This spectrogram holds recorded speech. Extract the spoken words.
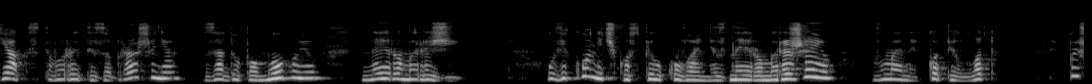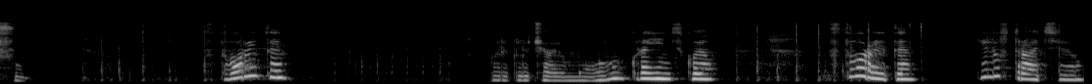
Як створити зображення за допомогою нейромережі? У віконечку спілкування з нейромережею в мене копілот. Пишу створити, переключаю мову українською, створити ілюстрацію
